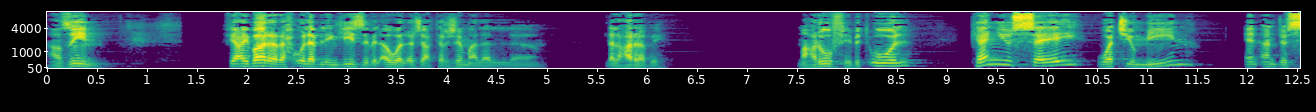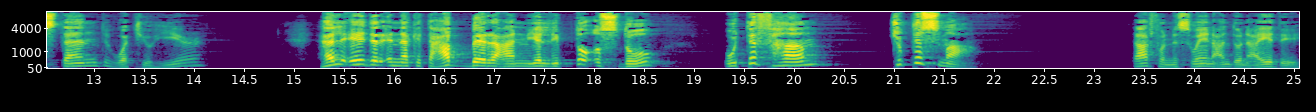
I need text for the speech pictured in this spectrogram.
عظيم. في عبارة رح أقولها بالإنجليزي بالأول أرجع ترجمها لل للعربي. معروفة. بتقول Can you say what you mean and understand what you hear? هل قادر إنك تعبر عن يلي بتقصده وتفهم شو بتسمع؟ تعرفوا النسوان عندهم عادة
